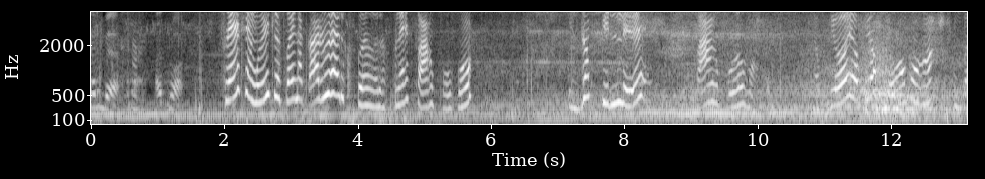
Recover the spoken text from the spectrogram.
கரும்பு அது ரூபா ஃப்ரெண்ட்ஸ் எங்கள் வீட்டில் போய் நான் கரும்பு எடுக்க போகிறேன் ஃப்ரெண்ட்ஸ் வாங்க போவோம். இதுதான் பில்லு. வாங்க போவோம். எப்படியோ எப்படியோ போவோம். நம்ம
